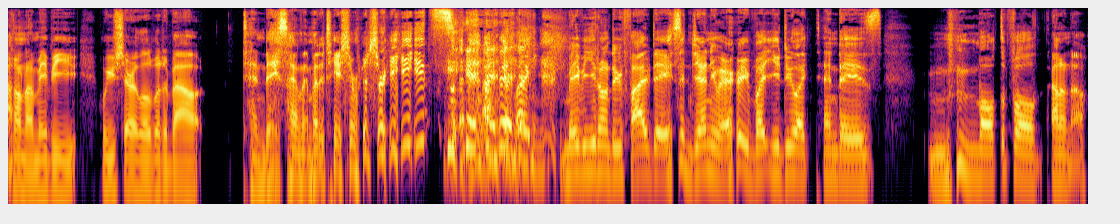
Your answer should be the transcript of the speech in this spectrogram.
I don't know, maybe will you share a little bit about 10 day silent meditation retreats. I feel like maybe you don't do five days in January, but you do like 10 days, multiple, I don't know.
